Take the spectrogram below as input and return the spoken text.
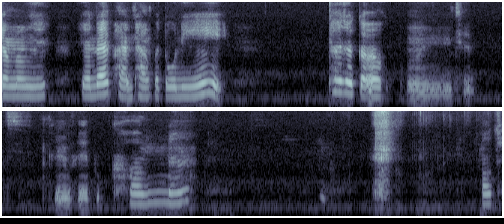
ยังโรงเรียนได้ผ่านทางประตูนี้ ถ้าจะกลับอืมจะเกินไปบุกคองนะ โอเค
